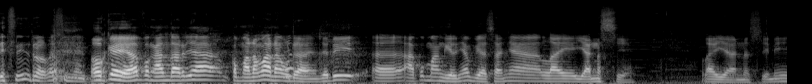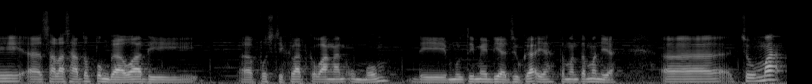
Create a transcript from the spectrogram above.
Destiny Roller Sinaga. Oke ya pengantarnya ke mana-mana udah. Jadi eh, aku manggilnya biasanya Lai Yanes ya. Lai Yanes ini eh, salah satu penggawa di eh, Pusdiklat Keuangan Umum di multimedia juga ya teman-teman ya. Eh, cuma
